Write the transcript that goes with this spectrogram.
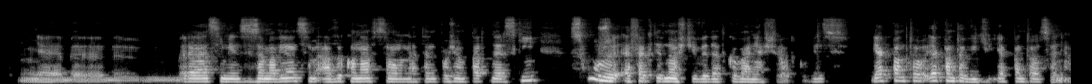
E, relacji między zamawiającym a wykonawcą na ten poziom partnerski służy efektywności wydatkowania środków. Więc jak pan to, jak pan to widzi, jak pan to ocenia?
